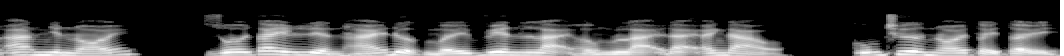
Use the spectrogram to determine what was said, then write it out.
An Nhiên nói, rồi tay liền hái được mấy viên lại hồng lại đại anh đào, cũng chưa nói tẩy tẩy,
